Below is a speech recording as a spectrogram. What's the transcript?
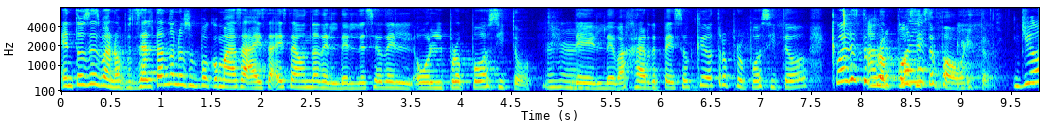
Entonces, bueno, pues saltándonos un poco más a esta, esta onda del, deseo del, o el propósito del, de bajar de peso, ¿qué otro propósito? ¿Cuál es tu propósito favorito? Yo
